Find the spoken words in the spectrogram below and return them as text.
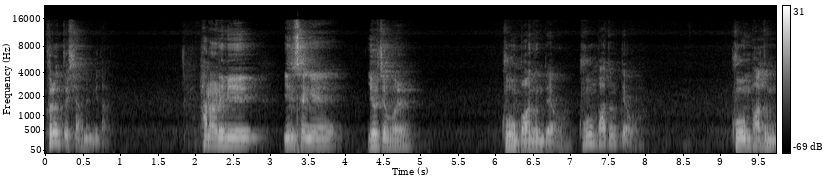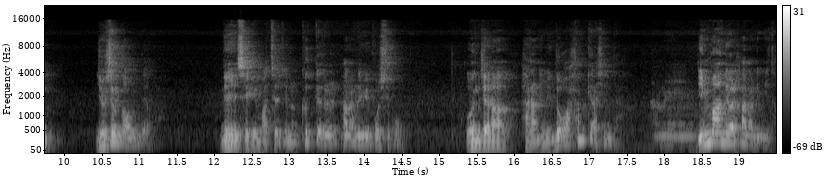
그런 뜻이 아닙니다. 하나님이 인생의 여정을 구원받은 때와 구원받은 때와 구원받은 여정 가운데와 내 인생에 맞춰지는 그때를 하나님이 보시고 언제나 하나님이 너와 함께 하신다. 임마누엘 하나님이다.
